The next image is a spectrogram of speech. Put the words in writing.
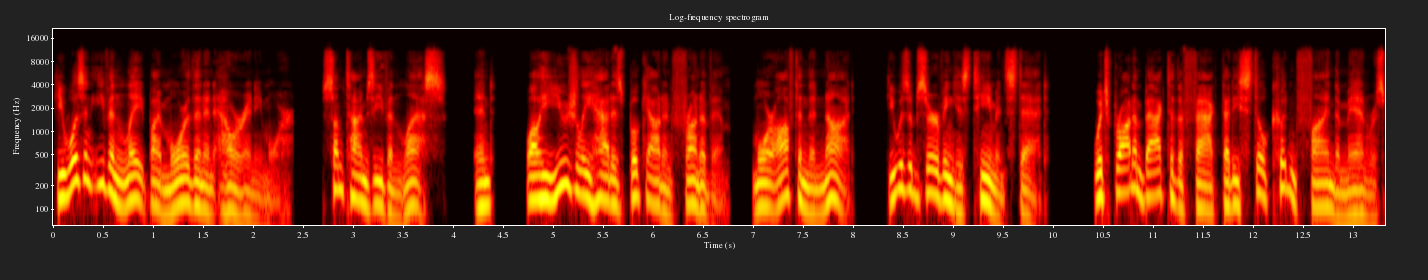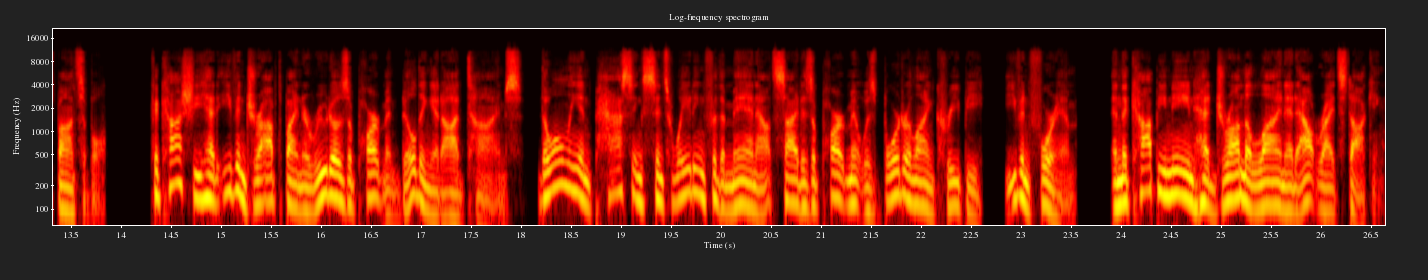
He wasn't even late by more than an hour anymore, sometimes even less, and, while he usually had his book out in front of him, more often than not, he was observing his team instead, which brought him back to the fact that he still couldn't find the man responsible. Kakashi had even dropped by Naruto's apartment building at odd times, though only in passing since waiting for the man outside his apartment was borderline creepy, even for him, and the copy Nin had drawn the line at outright stalking.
